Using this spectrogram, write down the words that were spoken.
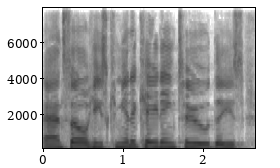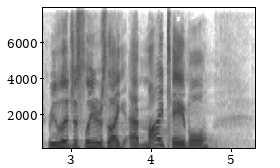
And so he's communicating to these religious leaders like, at my table,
